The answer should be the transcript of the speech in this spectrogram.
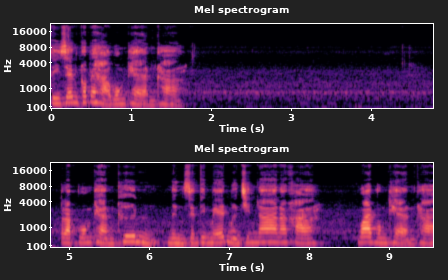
ตีเส้นเข้าไปหาวงแขนค่ะ ปรับวงแขนขึ้น1เซนติเมตรเหมือนชิ้นหน้านะคะ วาดวงแขนค่ะ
